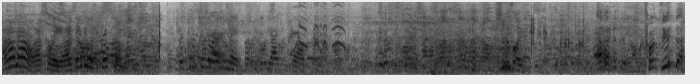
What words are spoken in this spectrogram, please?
I don't know, actually. I think it was Kristen. Kristen did the resin base, so she did the eyes as well. She was like, don't do that.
